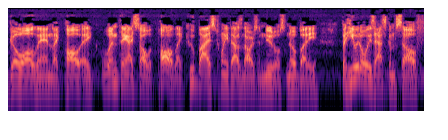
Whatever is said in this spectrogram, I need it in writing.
go all in. Like Paul, like one thing I saw with Paul, like who buys $20,000 in noodles? Nobody. But he would always ask himself,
